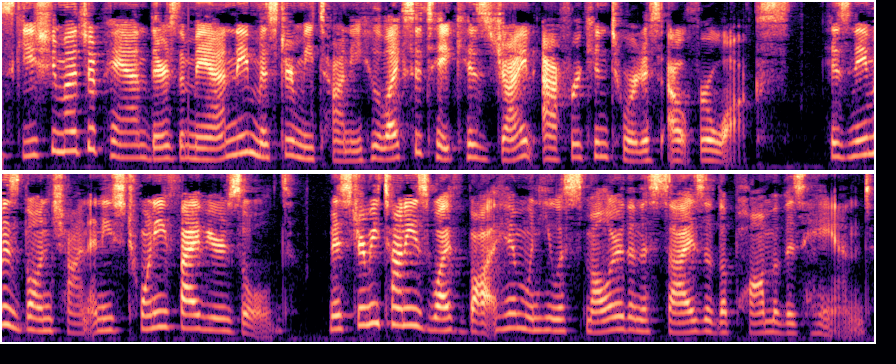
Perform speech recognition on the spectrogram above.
Tsukishima, Japan, there's a man named Mr. Mitani who likes to take his giant African tortoise out for walks. His name is Bonchan and he's 25 years old. Mr. Mitani's wife bought him when he was smaller than the size of the palm of his hand.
